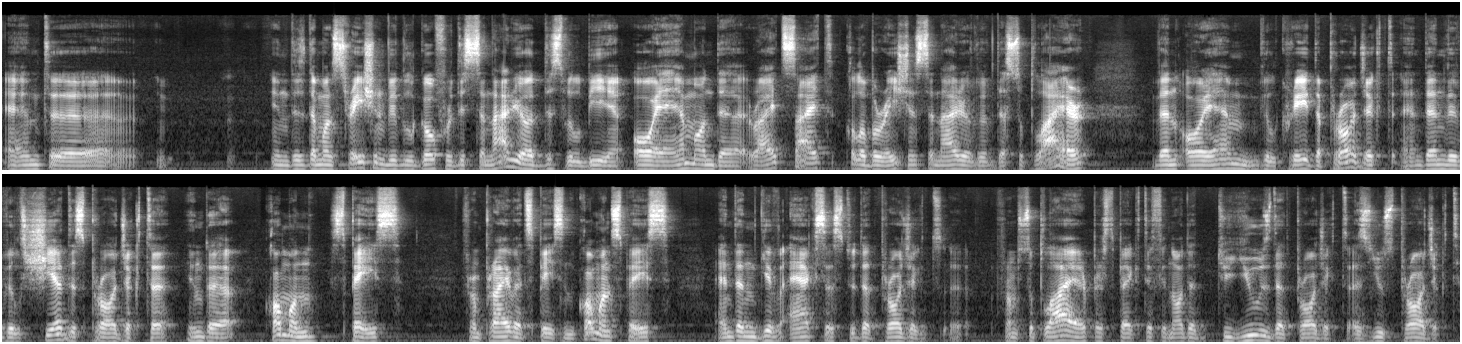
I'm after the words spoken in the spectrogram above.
And uh, in this demonstration we will go through this scenario. This will be OEM on the right side collaboration scenario with the supplier when OEM will create the project and then we will share this project uh, in the common space from private space in common space and then give access to that project uh, from supplier perspective in order to use that project as used project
